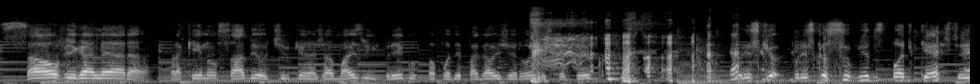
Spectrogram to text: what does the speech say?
Salve, galera! Para quem não sabe, eu tive que arranjar mais um emprego para poder pagar os gerônimos que eu perco. por, isso que eu, por isso que eu subi dos podcasts aí.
